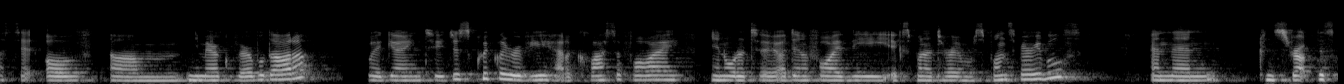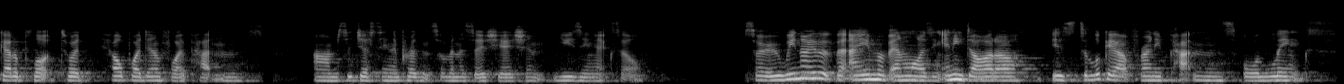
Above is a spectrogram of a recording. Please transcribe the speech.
a set of um, numerical variable data. We're going to just quickly review how to classify in order to identify the explanatory and response variables and then construct the scatter plot to help identify patterns um, suggesting the presence of an association using Excel. So we know that the aim of analysing any data is to look out for any patterns or links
